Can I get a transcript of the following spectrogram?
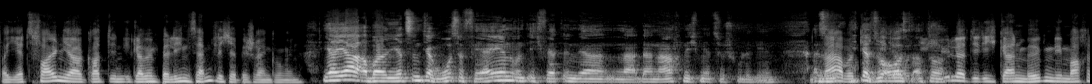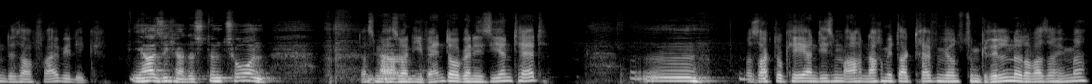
Weil jetzt fallen ja gerade in, ich glaube, in Berlin sämtliche Beschränkungen. Ja, ja, aber jetzt sind ja große Ferien und ich werde in der na, danach nicht mehr zur Schule gehen. Also na, aber sieht ja so aus. Die also, Schüler, die dich gern mögen, die machen das auch freiwillig. Ja, sicher, das stimmt schon. Dass man ja. so ein Event organisieren tät. Mm. Man sagt, okay, an diesem Nachmittag treffen wir uns zum Grillen oder was auch immer.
